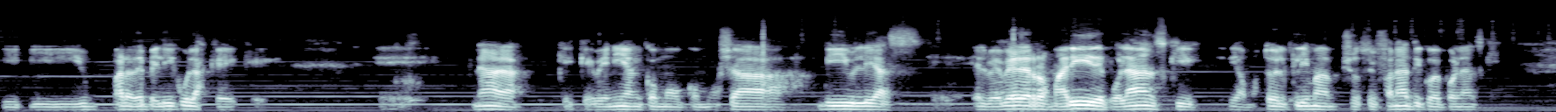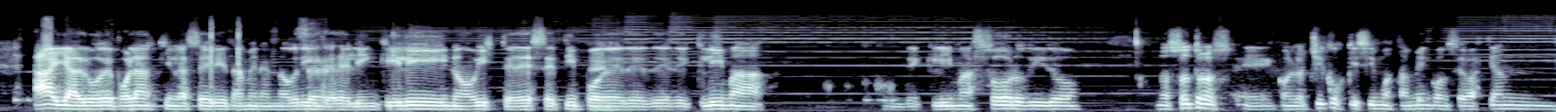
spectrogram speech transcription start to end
y, un par de películas que, eh, nada, que, venían como, como ya Biblias, El bebé de Rosmarie de Polanski, digamos, todo el clima, yo soy fanático de Polanski. Hay algo de Polanski en la serie también en No Grites, del inquilino, viste, de ese tipo de clima de clima sórdido. Nosotros eh, con los chicos que hicimos también con Sebastián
